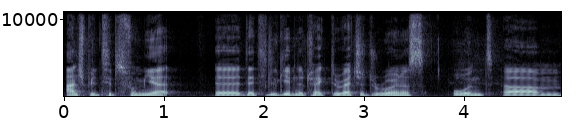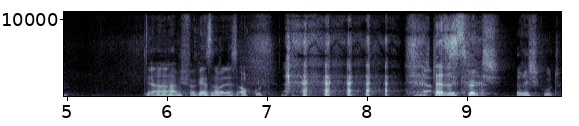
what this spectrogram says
Anspieltipps von mir: äh, der titelgebende Track The Wretched, The Ruinous und ähm, den anderen habe ich vergessen, aber der ist auch gut. das Ist ist, wirklich richtig gut.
